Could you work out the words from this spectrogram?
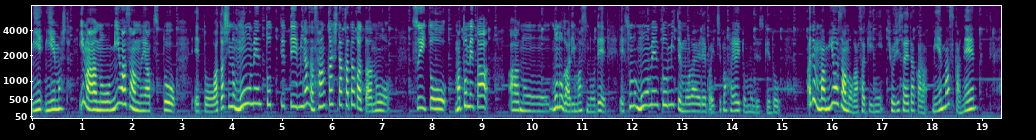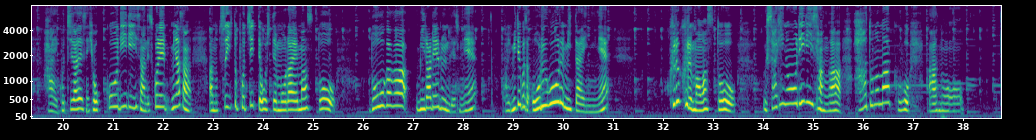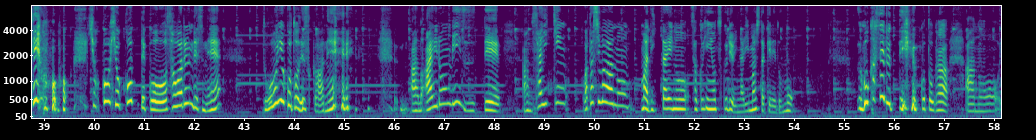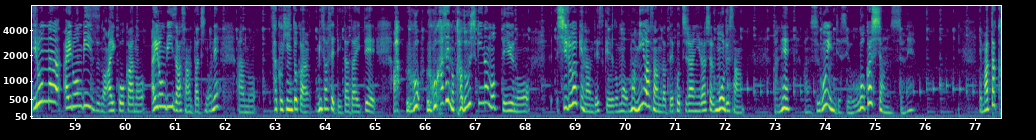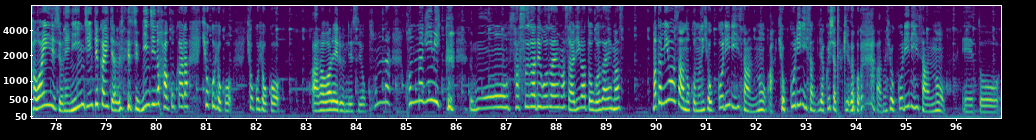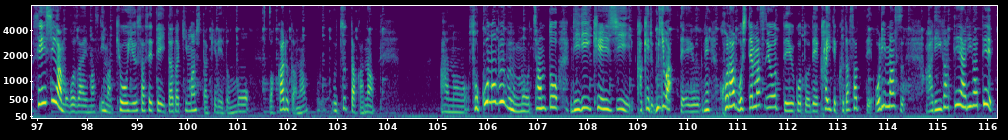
見え、見えました？今、あの、美和さんのやつと、えっと、私のモーメントって言って、皆さん参加した方々のツイートをまとめた、あのものがありますので、えそのモーメントを見てもらえれば一番早いと思うんですけど、あ、でもまあ、美和さんのが先に表示されたから見えますかね？はい、こちらですね。ひょっこリリーさんです。これ皆さん、あの、ツイートポチって押してもらえますと、動画が見られるんですね。これ見てください。オルゴールみたいにね、くるくる回すと、うさぎのリリーさんがハートのマークを、あの、手をひょこひょこってこう触るんですね。どういうことですかねあの、アイロンビーズって、あの、最近、私はあの、まあ、立体の作品を作るようになりましたけれども、動かせるっていうことが、あの、いろんなアイロンビーズの愛好家の、アイロンビーザーさんたちのね、あの、作品とか見させていただいて、あ、動、動かせるの可動式なのっていうのを知るわけなんですけれども、まあ、美和さんだってこちらにいらっしゃるモールさんがね、あのすごいんですよ。動かしちゃうんですよね。で、また可愛いですよね。人参って書いてあるんですよ。人参の箱からひょこひょこ、ひょこひょこ現れるんですよ。こんな、こんなギミック。もう、さすがでございます。ありがとうございます。また、美和さんのこのね、ひょっこリリーさんの、あ、ひょっこリリーさんって略しちゃったけど、あの、ひょっこリリーさんの、えっ、ー、と、静止画もございます。今、共有させていただきましたけれども、わかるかな？映ったかな？あの、そこの部分もちゃんとリリー KG× ミワっていうね、コラボしてますよっていうことで書いてくださっております。ありがてえ、ありがてえ。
